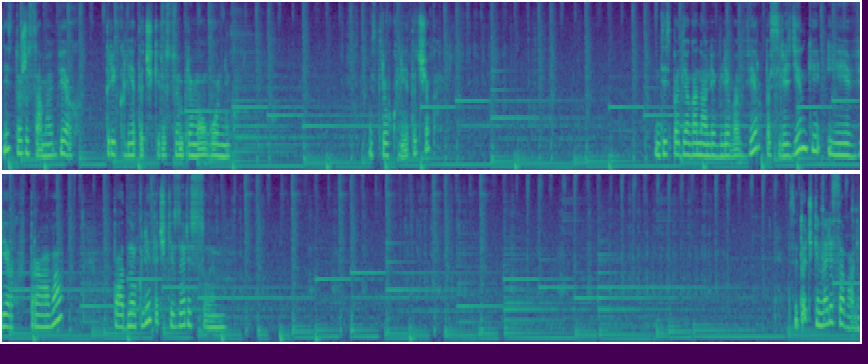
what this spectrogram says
Здесь то же самое. Вверх три клеточки рисуем прямоугольник из трех клеточек. Здесь по диагонали влево вверх, посерединке и вверх вправо по одной клеточке зарисуем. Цветочки нарисовали.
